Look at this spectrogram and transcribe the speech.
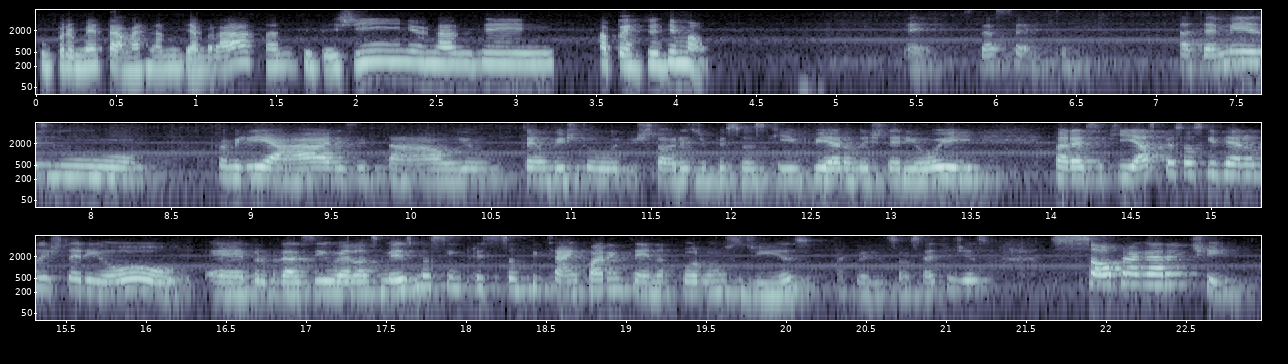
cumprimentar, mas nada de abraço, nada de beijinho, nada de aperto de mão. É, está certo. Até mesmo familiares e tal. Eu tenho visto histórias de pessoas que vieram do exterior e parece que as pessoas que vieram do exterior é, para o Brasil, elas mesmo assim precisam ficar em quarentena por uns dias, acredito que são sete dias, só para garantir.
